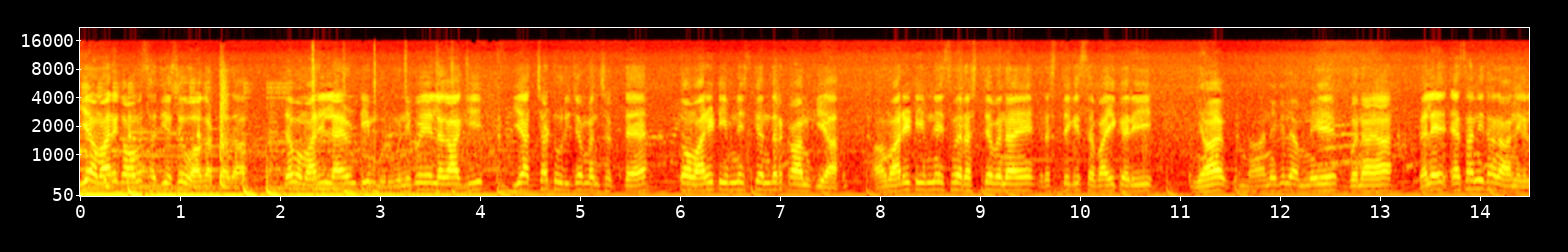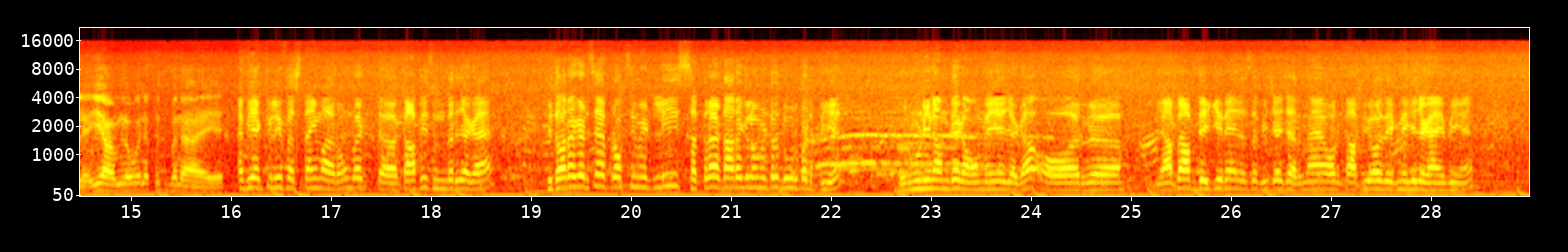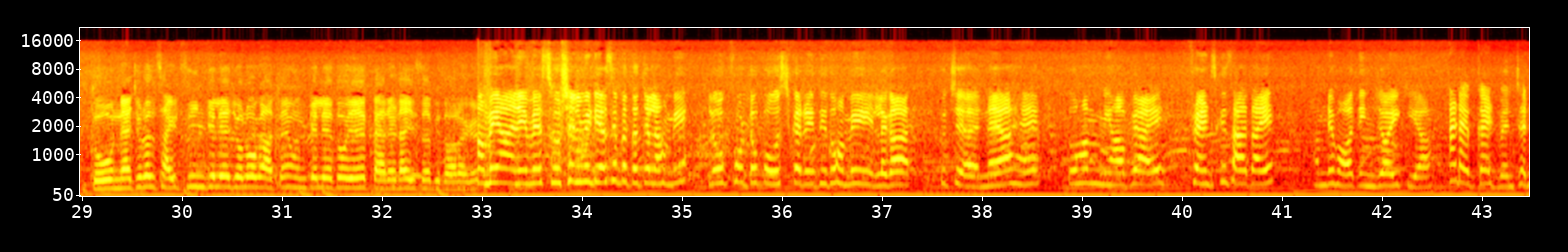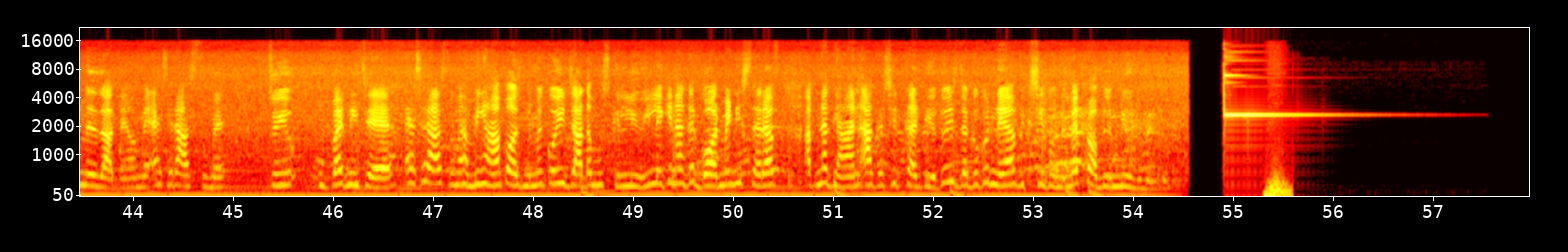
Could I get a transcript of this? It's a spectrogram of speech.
ये हमारे गाँव में सदियों से हुआ करता था। जब हमारी लायन टीम भुरमुनी को ये लगा कि ये अच्छा टूरिज़्म बन सकता है तो हमारी टीम ने इसके अंदर काम किया। हमारी टीम ने इसमें रास्ते बनाए, रास्ते की सफ़ाई करी। यहाँ नहाने के लिए हमने ये बनाया। पहले ऐसा नहीं था नहाने के लिए, ये हम लोगों ने खुद बनाया है अभी एक्चुअली फ़र्स्ट टाइम आ रहा हूँ बट काफ़ी सुंदर जगह है। पिथौरागढ़ से अप्रॉक्सीमेटली 17-18 किलोमीटर दूर पड़ती है गुरमुड़ी नाम के गाँव में ये जगह। और यहाँ पे आप देख ही रहे हैं, जैसे पीछे झरना है और काफ़ी और देखने की जगहें भी हैं। तो नेचुरल साइट सीन के लिए जो लोग आते हैं उनके लिए तो ये पैराडाइज है पिथौरागढ़। हमें आने में सोशल मीडिया से पता चला हमें लोग फ़ोटो पोस्ट कर रहे थे तो हमें लगा कुछ नया है। तो हम यहाँ पे आए फ्रेंड्स के साथ आए हमने बहुत इंजॉय किया। हर टाइप का एडवेंचर मिल जाते हैं हमें ऐसे रास्तों में जो ये ऊपर नीचे है ऐसे रास्तों में हमें यहाँ पहुँचने में कोई ज़्यादा मुश्किल नहीं हुई लेकिन अगर गवर्नमेंट इस तरफ़ अपना ध्यान आकर्षित करती है तो इस जगह को नया विकसित होने में प्रॉब्लम नहीं होगी बिल्कुल।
